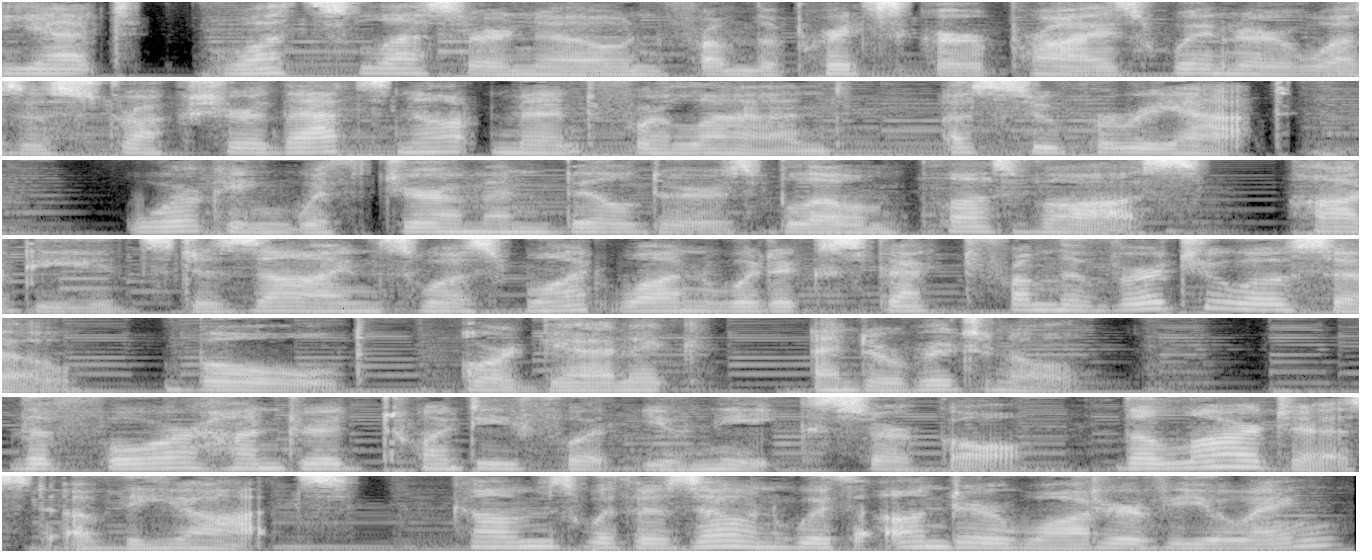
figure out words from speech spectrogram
Yet, what's lesser known from the Pritzker Prize winner was a structure that's not meant for land, a super yacht. Working with German builders Blohm plus Voss, Hadid's designs was what one would expect from the virtuoso, bold, organic, and original. The 420-foot unique circle, the largest of the yachts, comes with a zone with underwater viewing,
